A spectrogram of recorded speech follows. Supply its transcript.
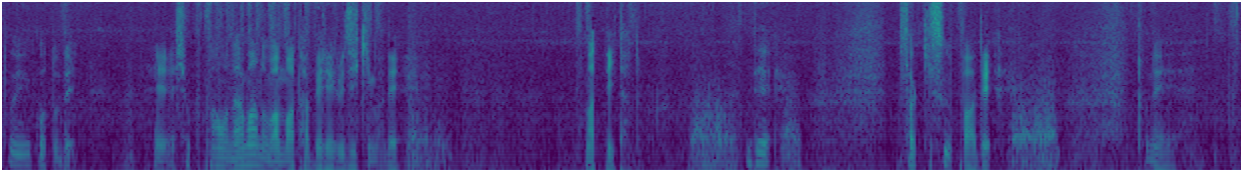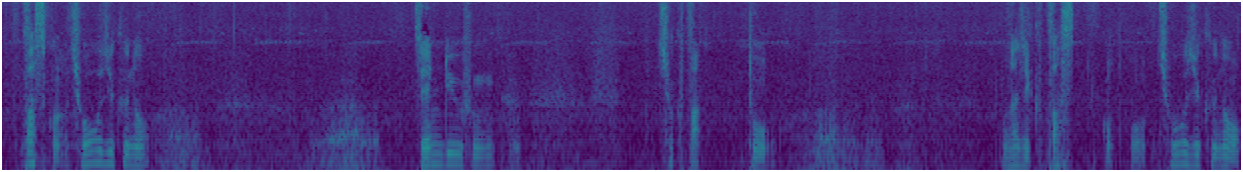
ということで、えー、食パンを生のまま食べれる時期まで待っていたと。でさっきスーパーでとねパスコの超熟の全粒粉食パンと同じくパスコの超熟の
